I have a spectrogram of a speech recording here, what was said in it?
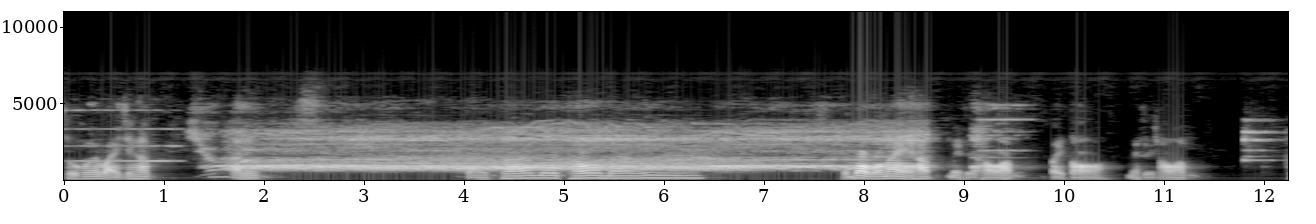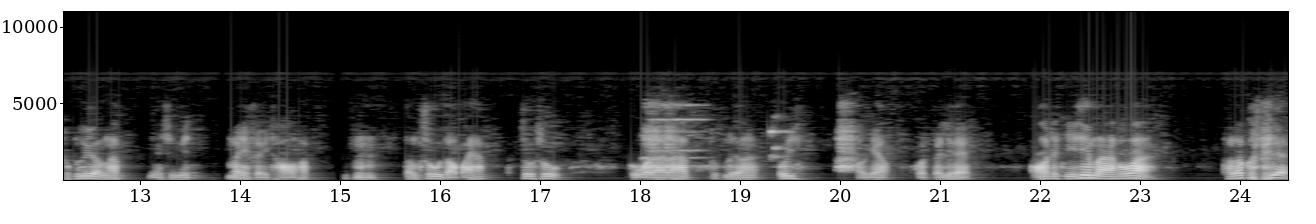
สู้เขาไม่ไหวจริงครับอันนี้แต่ถามว่าท้อไหม ผมบอกว่าไม่ครับ ไม่เคยท้อครับ ไปต่อ ไม่เคยท้อครับ ทุกเรื่องครับ ในชีวิตไม่เคยท้อครับต้องสู้ต่อไปครับ สู้สู้กลัวอะไรแล้วครับ ทุกเรื่องฮะอุ้ยเอาแย้วกดไปเรื่อยอ๋อตะกี้ที่มาเพราะว่าพราะเรากดไปเรื่อย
